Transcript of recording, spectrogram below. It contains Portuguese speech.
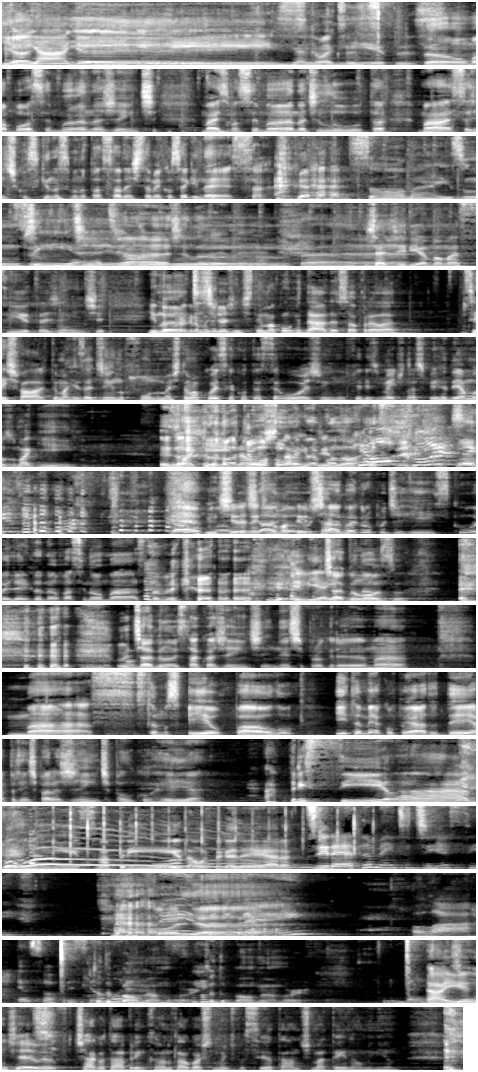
E aí, E aí? E aí, Como é que vocês estão? Uma boa semana, gente. Mais uma semana de luta. Mas se a gente conseguiu na semana passada, a gente também consegue nessa. Só mais um, Um dia, dia de, de luta. luta. Já diria mamacita, gente. E no Antes programa de- de... hoje a gente tem uma convidada, só pra ela. Vocês falaram que tem uma risadinha no fundo, mas tem uma coisa que aconteceu hoje. Infelizmente, nós perdemos uma gay. Uma gay Que não está né, entre nós. Que assim. loucura, de Calma, Mentira, o gente, Thiago, não matei o o Thiago, Thiago não. é grupo de risco, ele ainda não vacinou, mas tô brincando. Ele O é Thiago não- idoso. o Oh, Thiago não está com a gente neste programa, mas estamos eu, Paulo, e também acompanhado de Apresente para a gente, Paulo Correia. A Priscila! Belíssima, Pri! Dá um oi pra galera. Diretamente de Recife. Para vocês, Olha. tudo bem? Olá, eu sou a Priscila Tudo bom, Moraes. meu amor. Tudo bom, meu amor. Tudo bem. Aí a gente. Eu, eu, Thiago, eu tava brincando, tá? Eu gosto muito de você, tá? Não te matei, não, menino.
